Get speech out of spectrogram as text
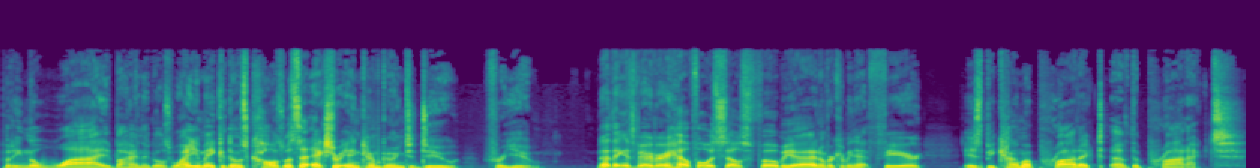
putting the why behind the goals. Why are you making those calls? What's that extra income going to do for you? Another thing that's very, very helpful with sales phobia and overcoming that fear is become a product of the product.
